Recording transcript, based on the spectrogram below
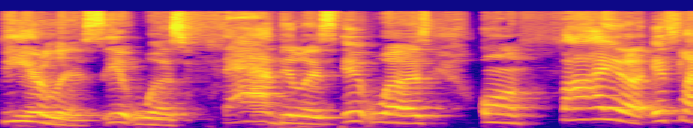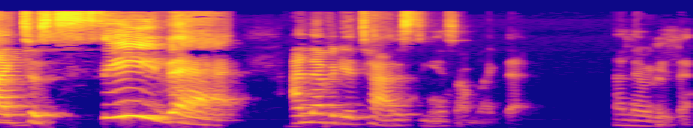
fearless. It was fabulous. It was on fire. It's like to see that. I never get tired of seeing something like that. I never get that.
